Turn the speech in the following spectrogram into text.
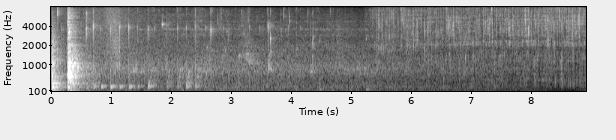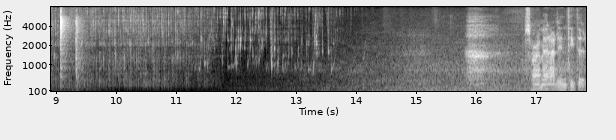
Sorry, man, I didn't think the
